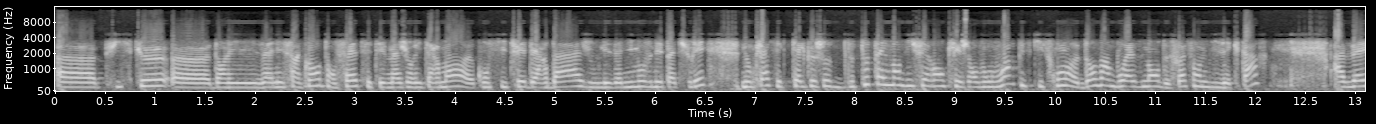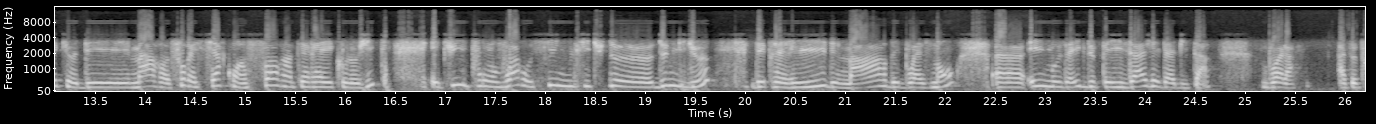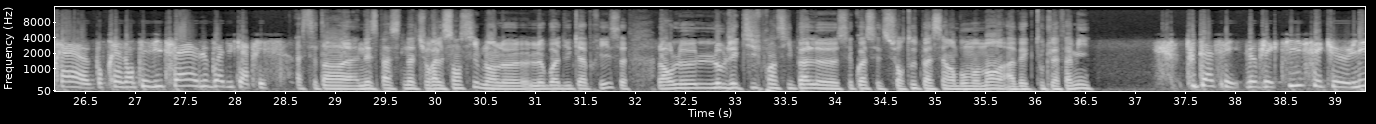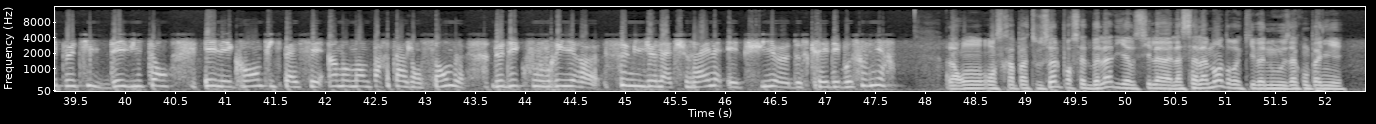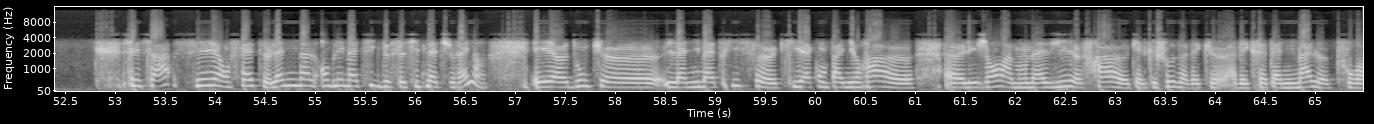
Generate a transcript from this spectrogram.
euh, puisque euh, dans les années 50, en fait, c'était majoritairement euh, constitué d'herbages où les animaux venaient pâturer. Donc là, c'est quelque chose de totalement différent que les gens vont voir, puisqu'ils seront dans un boisement de 70 hectares, avec des mares forestières qui ont un fort intérêt écologique. Et puis, ils pourront voir aussi une multitude de, de milieux, des prairies, des mares, des boisements, euh, et une mosaïque de paysages et d'habitats. Voilà à peu près euh, pour présenter vite fait le bois du Caprice. Ah, c'est un, espace naturel sensible, hein, le, bois du Caprice. Alors l'objectif principal, euh, c'est quoi? C'est surtout de passer un bon moment avec toute la famille. Tout à fait. L'objectif, c'est que les petits des 8 ans et les grands puissent passer un moment de partage ensemble, de découvrir ce milieu naturel et puis de se créer des beaux souvenirs. Alors on ne sera pas tout seul pour cette balade, il y a aussi la, salamandre qui va nous accompagner. C'est ça, c'est en fait l'animal emblématique de ce site naturel. Et euh, donc euh, l'animatrice euh, qui accompagnera les gens, à mon avis, fera quelque chose avec, avec cet animal pour,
